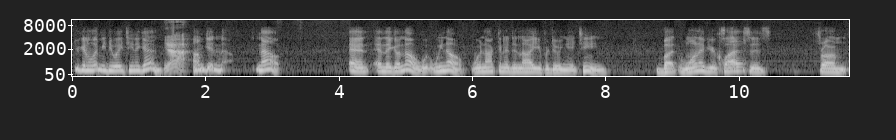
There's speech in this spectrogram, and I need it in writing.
You're going to let me do 18 again. Yeah. I'm getting out. And and they go, no, we, we know. We're not going to deny you for doing 18. But one of your classes from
